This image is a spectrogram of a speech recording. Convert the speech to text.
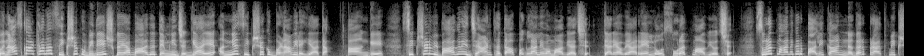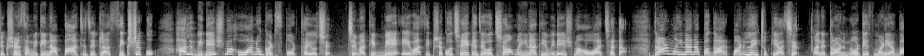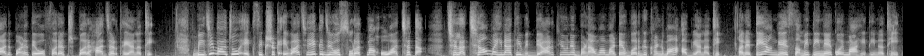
બનાસકાંઠાના શિક્ષક વિદેશ ગયા બાદ તેમની જગ્યાએ અન્ય શિક્ષક ભણાવી રહ્યા હતા. આ અંગે શિક્ષણ વિભાગને જાણ થતાં પગલાં લેવામાં આવ્યા છે. ત્યારે હવે આ રેલો સુરતમાં આવ્યો છે. સુરત મહાનગરપાલિકા નગર પ્રાથમિક શિક્ષણ સમિતિના પાંચ જેટલા શિક્ષકો હાલ વિદેશમાં હોવાનો ઘટસ્ફોટ થયો છે. જેમાંથી બે એવા શિક્ષકો છે કે જેઓ છ મહિનાથી વિદેશમાં હોવા છતાં ત્રણ મહિનાના પગાર પણ લઈ ચૂક્યા છે. અને ત્રણ નોટિસ મળ્યા બાદ પણ તેઓ ફરજ પર હાજર થયા નથી. બીજી બાજુ એક શિક્ષક એવા છે કે જેઓ સુરતમાં હોવા છતાં છેલ્લા છ મહિનાથી વિદ્યાર્થીઓને ભણાવવા માટે વર્ગખંડમાં આવ્યા નથી અને તે અંગે સમિતિને કોઈ માહિતી નથી.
